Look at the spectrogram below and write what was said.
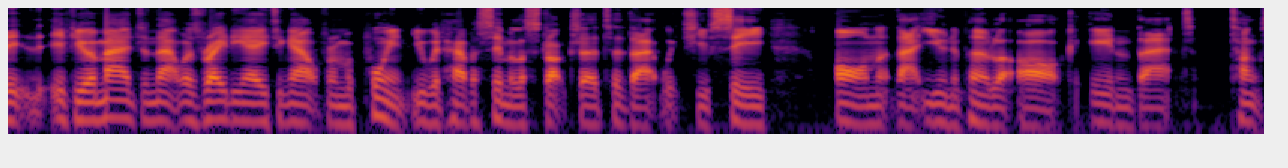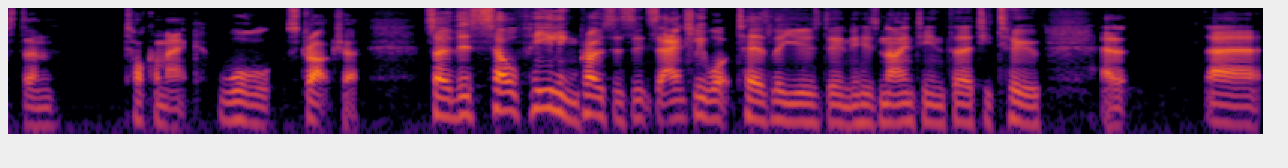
If you imagine that was radiating out from a point, you would have a similar structure to that which you see on that unipolar arc in that tungsten tokamak wall structure. So this self-healing process, it's actually what Tesla used in his 1932 uh, uh,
